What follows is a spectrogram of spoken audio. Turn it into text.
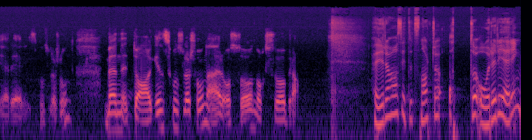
i en regjeringskonstellasjon. Men dagens konstellasjon er også nokså bra. Høyre har sittet snart åtte år i regjering.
